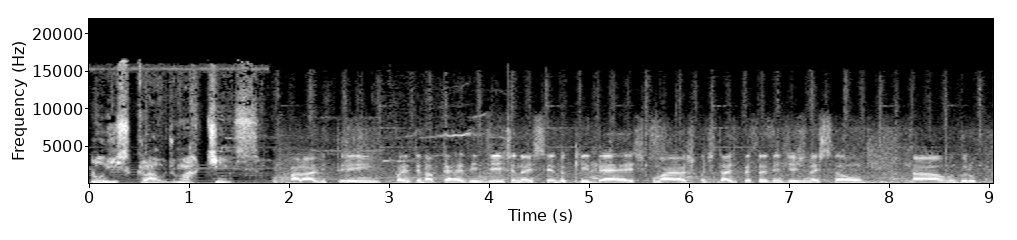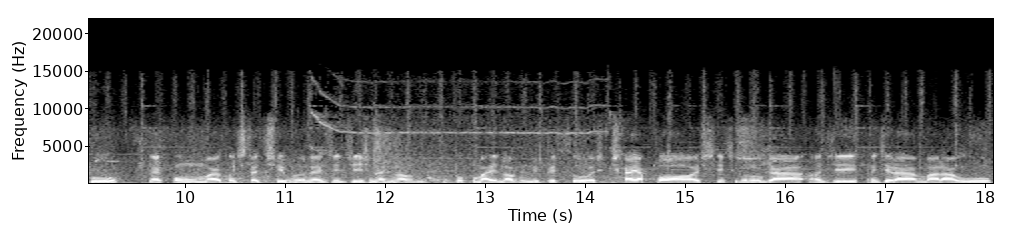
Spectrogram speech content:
Luiz Cláudio Martins. O Pará tem 49 terras indígenas, sendo que 10 com maiores quantidade de pessoas indígenas são a ah, Munduruku, né, com o maior quantitativo né, de indígenas, um pouco mais de 9 mil pessoas. Escaiapós, em segundo lugar, onde Andiramaraú,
